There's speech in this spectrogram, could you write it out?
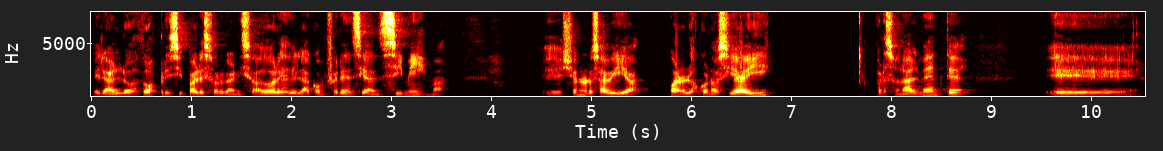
eran los dos principales organizadores de la conferencia en sí misma. Eh, yo no lo sabía. Bueno, los conocí ahí personalmente. Eh,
